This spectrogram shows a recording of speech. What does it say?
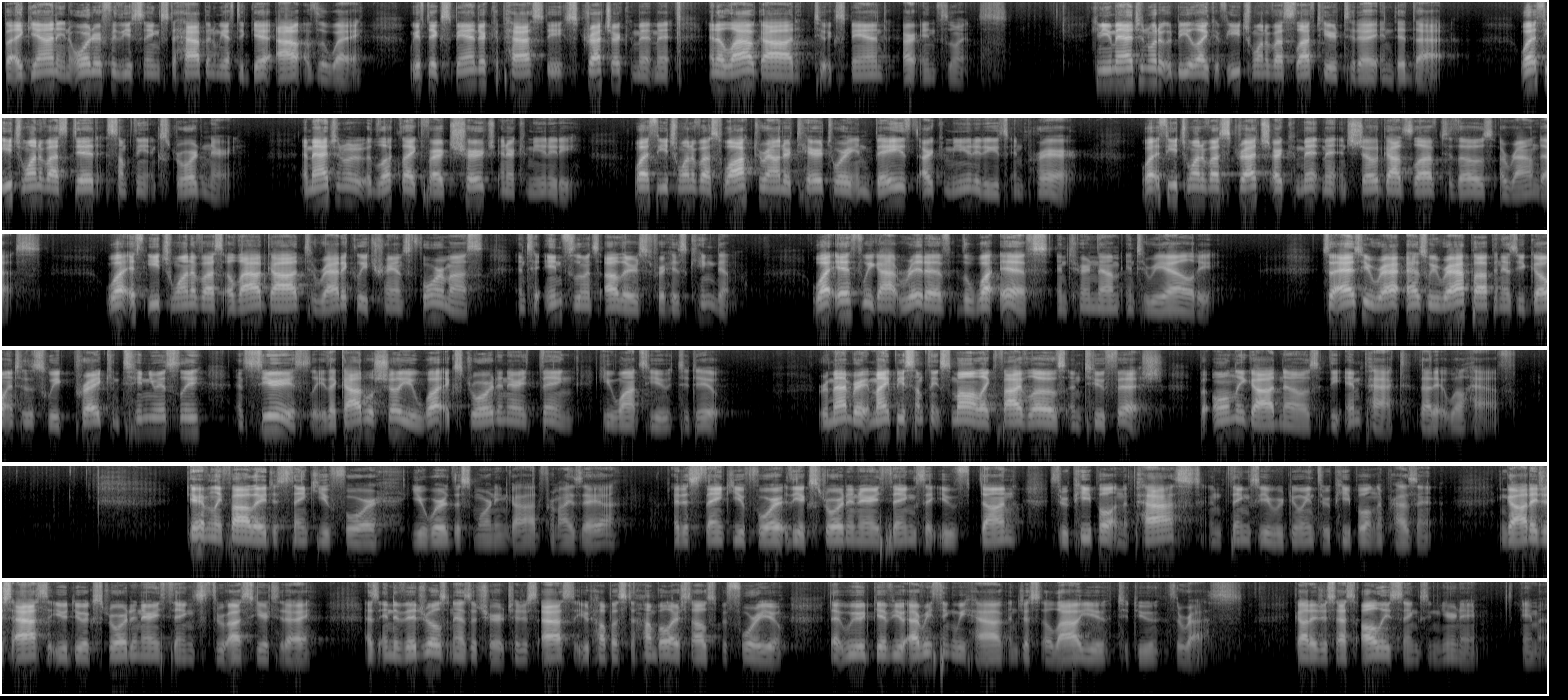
But again, in order for these things to happen, we have to get out of the way. We have to expand our capacity, stretch our commitment, and allow God to expand our influence. Can you imagine what it would be like if each one of us left here today and did that? What if each one of us did something extraordinary? Imagine what it would look like for our church and our community. What if each one of us walked around our territory and bathed our communities in prayer? What if each one of us stretched our commitment and showed God's love to those around us? What if each one of us allowed God to radically transform us and to influence others for his kingdom? What if we got rid of the what ifs and turned them into reality? So, as, you ra- as we wrap up and as you go into this week, pray continuously and seriously that God will show you what extraordinary thing He wants you to do. Remember, it might be something small like five loaves and two fish, but only God knows the impact that it will have. Dear Heavenly Father, I just thank you for your word this morning, God, from Isaiah. I just thank you for the extraordinary things that you've done through people in the past and things you were doing through people in the present. And God, I just ask that you do extraordinary things through us here today. As individuals and as a church, I just ask that you'd help us to humble ourselves before you, that we would give you everything we have and just allow you to do the rest. God, I just ask all these things in your name. Amen.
